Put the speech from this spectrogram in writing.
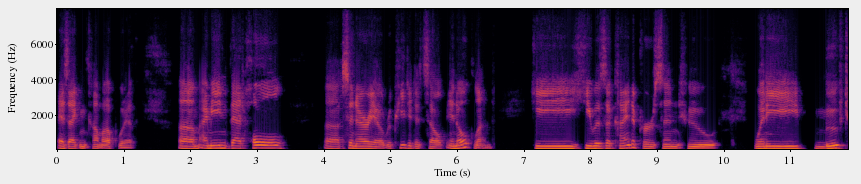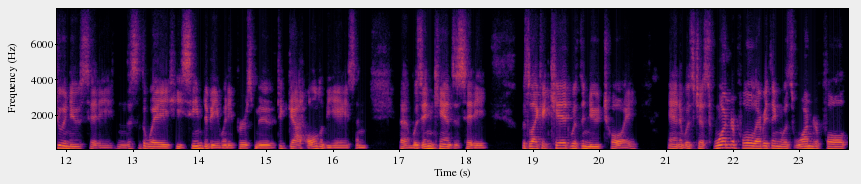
as I can come up with. Um, I mean, that whole uh, scenario repeated itself in Oakland. He he was a kind of person who when he moved to a new city, and this is the way he seemed to be when he first moved, got hold of the A's and uh, was in Kansas City, was like a kid with a new toy. And it was just wonderful. Everything was wonderful.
